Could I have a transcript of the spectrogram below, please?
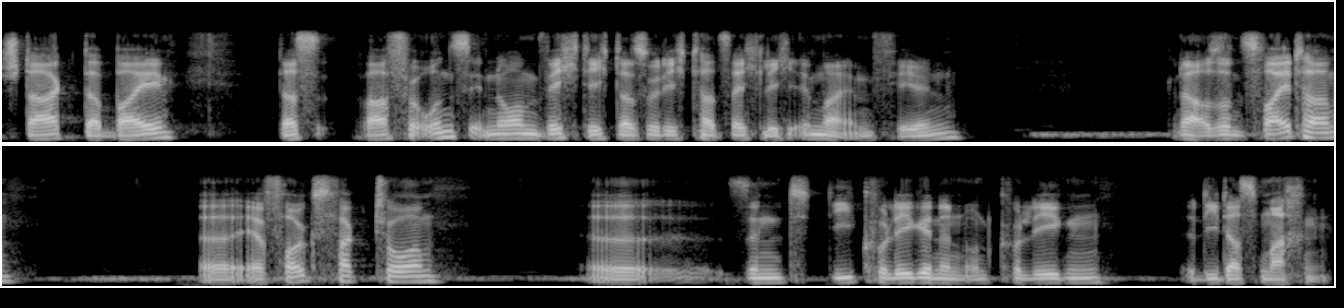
stark dabei. Das war für uns enorm wichtig, das würde ich tatsächlich immer empfehlen. Genau, also ein zweiter äh, Erfolgsfaktor äh, sind die Kolleginnen und Kollegen, die das machen.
